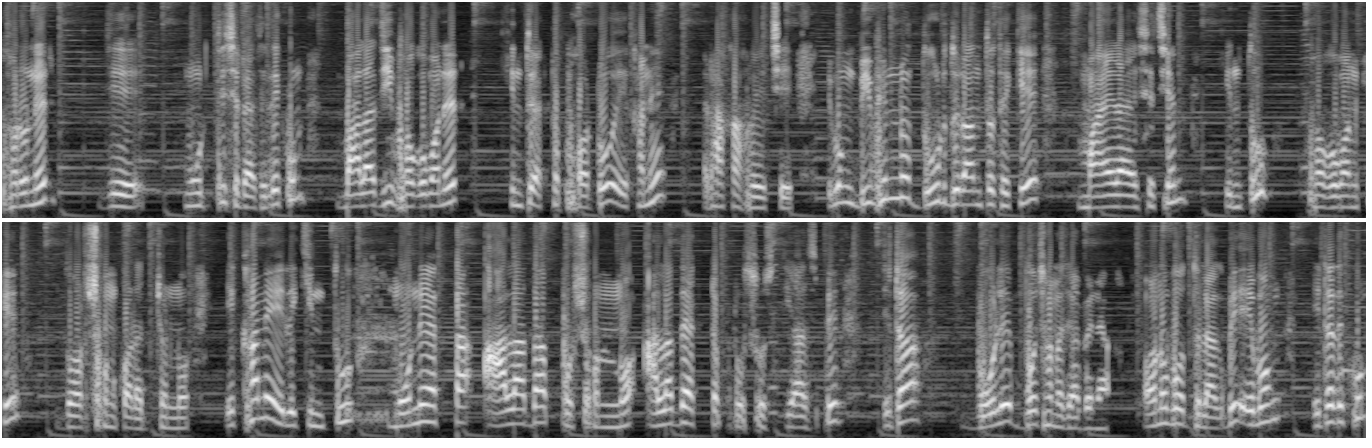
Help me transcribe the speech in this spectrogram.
ধরনের যে মূর্তি সেটা আছে। দেখুন, বালাজি ভগবানের কিন্তু একটা ফটো এখানে রাখা হয়েছে এবং বিভিন্ন দূর দূরান্ত থেকে মায়েরা এসেছেন কিন্তু ভগবানকে দর্শন করার জন্য। এখানে এলে কিন্তু মনে একটা আলাদা প্রসন্ন, আলাদা একটা প্রশস্তি আসবে যেটা বলে বোঝানো যাবে না, অনবদ্য লাগবে এবং এটা দেখুন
